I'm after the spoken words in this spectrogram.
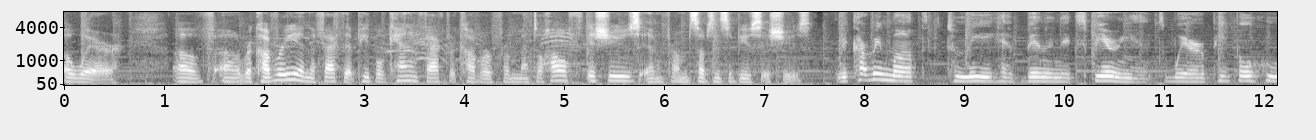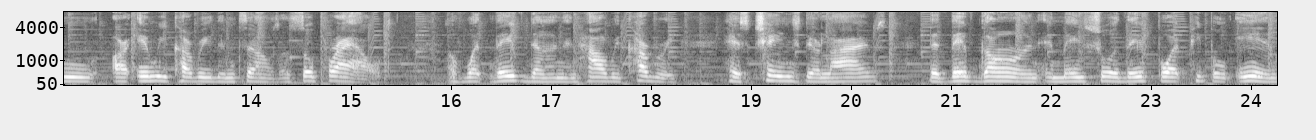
aware of uh, recovery and the fact that people can in fact recover from mental health issues and from substance abuse issues. Recovery Month to me has been an experience where people who are in recovery themselves are so proud of what they've done and how recovery has changed their lives that they've gone and made sure they've brought people in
